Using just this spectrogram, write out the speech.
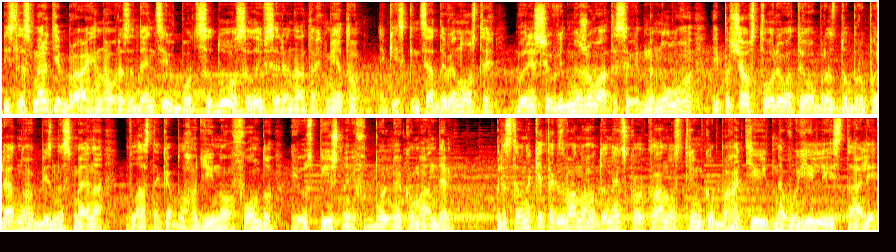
Після смерті Брагіна у резиденції в Ботсаду оселився Ренат Ахметов, який з кінця 90-х вирішив відмежуватися від минулого і почав створювати образ добропорядного бізнесмена, власника благодійного фонду і успішної футбольної команди. Представники так званого донецького клану стрімко багатіють на вугіллі і сталі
